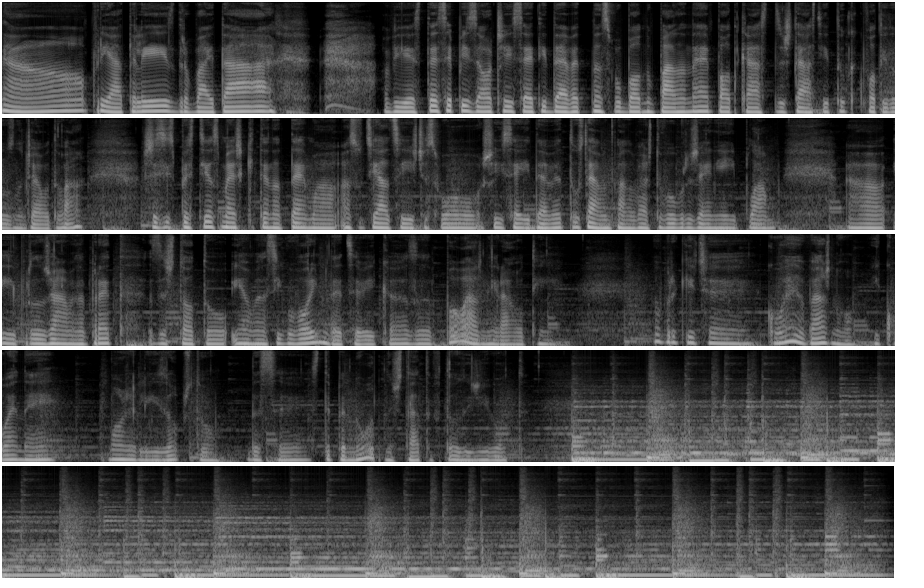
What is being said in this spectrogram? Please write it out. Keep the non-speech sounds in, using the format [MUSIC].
А, приятели, здравейте! Вие сте с епизод 69 на Свободно падане, подкаст за щастието, какво ти да означава това. Ще си спестя смешките на тема асоциации с число 69. Оставям това на вашето въображение и плам. А, и продължаваме напред, защото имаме да си говорим, деца вика, за по-важни работи. Въпреки, че кое е важно и кое не е, може ли изобщо да се степенуват нещата в този живот.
